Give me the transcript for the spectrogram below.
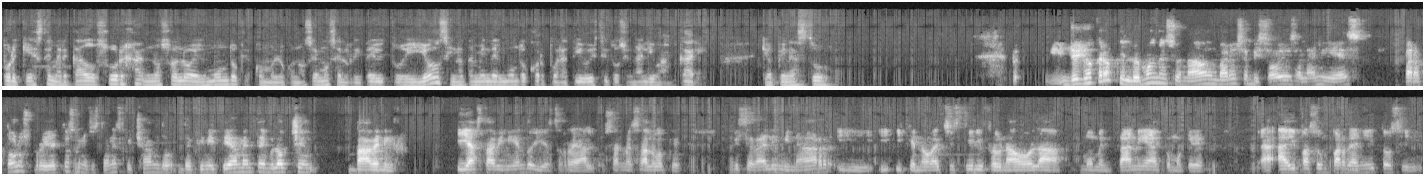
porque este mercado surja no solo del mundo que como lo conocemos el retail tú y yo, sino también del mundo corporativo, institucional y bancario. ¿Qué opinas tú? Yo, yo creo que lo hemos mencionado en varios episodios, Alan, y es para todos los proyectos que nos están escuchando, definitivamente blockchain va a venir y ya está viniendo y es real. O sea, no es algo que, que se va a eliminar y, y, que no va a existir y fue una ola momentánea, como que ahí pasó un par de añitos y,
